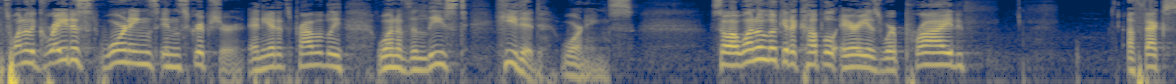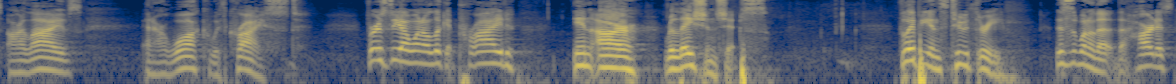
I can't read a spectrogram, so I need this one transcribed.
It's one of the greatest warnings in scripture, and yet it's probably one of the least heeded warnings. So I want to look at a couple areas where pride affects our lives and our walk with Christ. Firstly, I want to look at pride in our relationships. Philippians 2 3. This is one of the, the hardest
